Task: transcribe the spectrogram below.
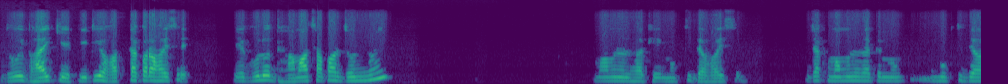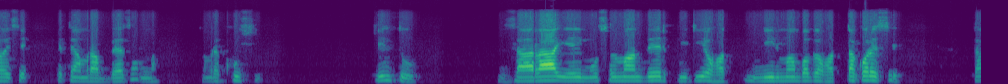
দুই ভাইকে পিটিয়ে হত্যা করা হয়েছে, এগুলো ধামা চাপার জন্যই মামুনুল হককে মুক্তি দেওয়া হয়েছে। যাক, মামুনুল হককে মুক্তি দেওয়া হয়েছে, এতে আমরা বেজার না, আমরা খুশি। কিন্তু যারা এই মুসলমানদের পিটিয়ে নির্মমভাবে হত্যা করেছে, তা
